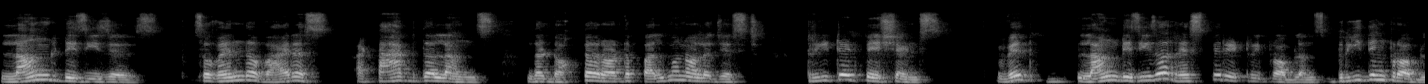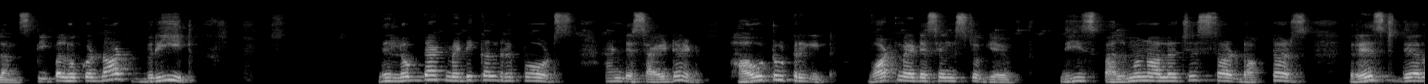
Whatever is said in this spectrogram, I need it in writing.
lung diseases so when the virus attacked the lungs, the doctor or the pulmonologist treated patients with lung disease or respiratory problems, breathing problems, people who could not breathe. They looked at medical reports and decided how to treat, what medicines to give. These pulmonologists or doctors risked their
